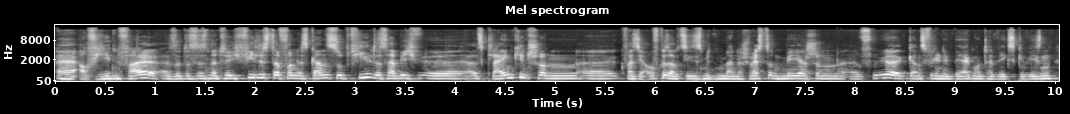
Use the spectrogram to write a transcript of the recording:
Äh, auf jeden Fall. Also das ist natürlich, vieles davon ist ganz subtil. Das habe ich äh, als Kleinkind schon äh, quasi aufgesaugt. Sie ist mit meiner Schwester und mir ja schon äh, früher ganz viel in den Bergen unterwegs gewesen.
